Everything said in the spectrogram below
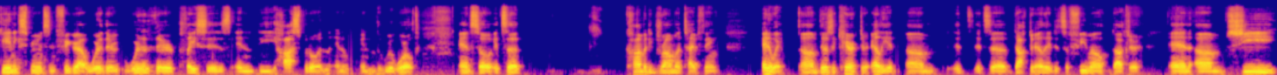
gain experience and figure out where their where their place is in the hospital and in, in the real world. And so it's a comedy drama type thing. Anyway, um, there's a character Elliot. Um, it's it's a Dr. Elliot. It's a female doctor, and um, she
